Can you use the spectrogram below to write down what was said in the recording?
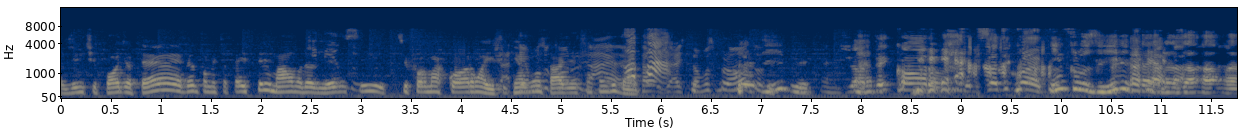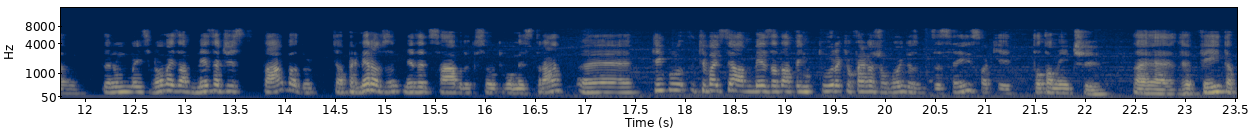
A gente pode até, eventualmente, até streamar uma das mesas se, se formar quórum aí. Já Fiquem à vontade, eles são já, convidados. já, já estamos prontos. Inclusive, Já tem. Você precisa de quanto? inclusive, Feras, a, a, a, você não mencionou, mas a mesa de sábado, que é a primeira mesa de sábado que sou eu que vou mestrar, é, que, que vai ser a mesa da aventura que o Fernas jogou em 2016, só que totalmente é, refeita,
